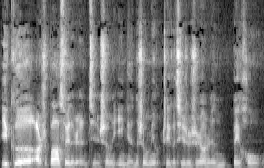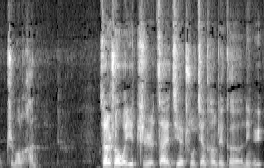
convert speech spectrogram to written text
一个二十八岁的人仅剩一年的生命，这个其实是让人背后直冒冷汗的。虽然说我一直在接触健康这个领域，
